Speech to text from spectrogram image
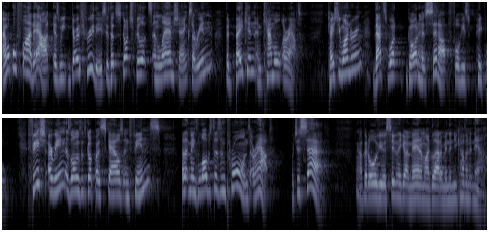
And what we'll find out as we go through this is that Scotch fillets and lamb shanks are in, but bacon and camel are out. In case you're wondering, that's what God has set up for his people. Fish are in as long as it's got both scales and fins, but that means lobsters and prawns are out, which is sad. I bet all of you are sitting there going, Man, am I glad I'm in the new covenant now.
